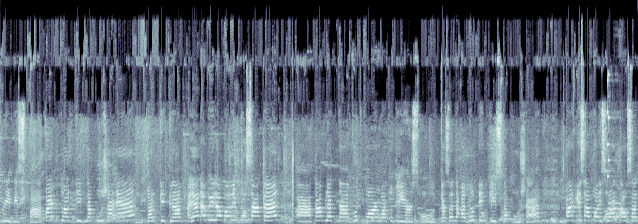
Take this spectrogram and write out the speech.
freebies pa. 512 gig na po siya and 12 gig RAM. Ayan, available rin po sa atin. ah, tablet na good for 1 to 3 years old. Kasi naka built-in case na po siya. Pag isa po is 1,999.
